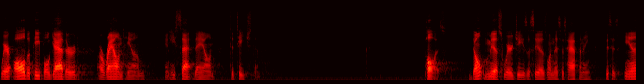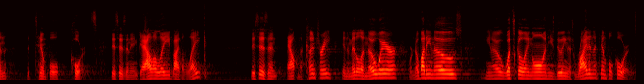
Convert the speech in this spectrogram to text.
where all the people gathered around him, and he sat down to teach them. Pause. Don't miss where Jesus is when this is happening. This is in the temple courts. This isn't in Galilee by the lake. This isn't out in the country in the middle of nowhere where nobody knows, you know, what's going on. He's doing this right in the temple courts.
